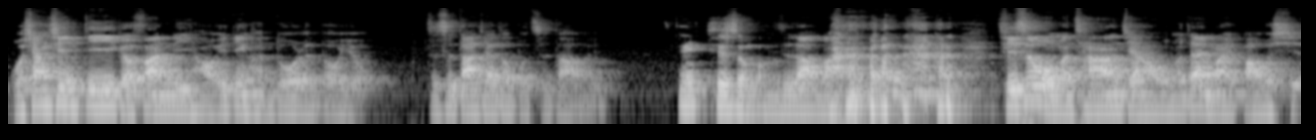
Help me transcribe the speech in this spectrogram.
我相信第一个范例哈，一定很多人都有。只是大家都不知道而已。哎，是什么？你知道吗？其实我们常常讲，我们在买保险，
